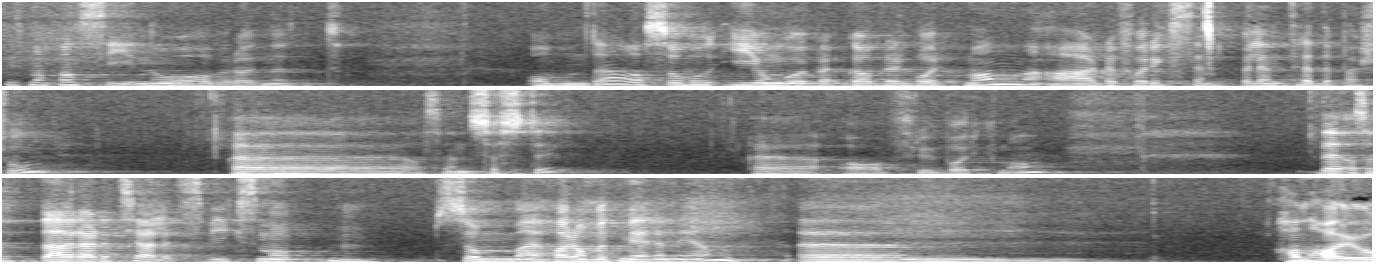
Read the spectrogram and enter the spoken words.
Hvis man kan si noe overordnet om det. Altså I Jon Gabriel Borkmann er det f.eks. en tredjeperson, uh, altså en søster, uh, av fru Borkmann. Det, altså, der er det et kjærlighetssvik som, har- som har rammet mer enn én. Eh, Han har jo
